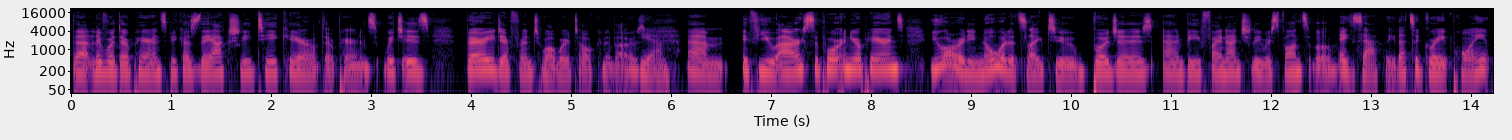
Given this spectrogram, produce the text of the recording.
that live with their parents because they actually take care of their parents, which is very different to what we're talking about. Yeah. Um, if you are supporting your parents, you already know what it's like to budget and be financially responsible. Exactly. That's a great point.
